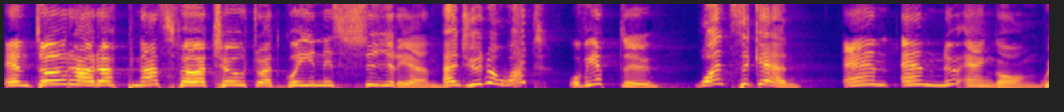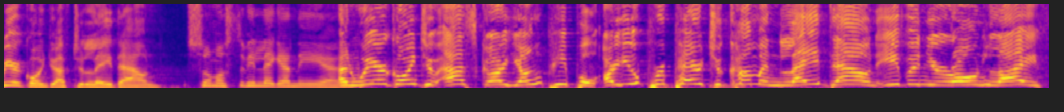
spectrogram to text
En dörr har öppnats för Toto att gå in i Syrien. And you know what? Och vet du, Once again, en, ännu en gång we are going to have to lay down. Så måste vi lägga ner. And we are going to ask our young people, are you prepared to come and lay down even your own life?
